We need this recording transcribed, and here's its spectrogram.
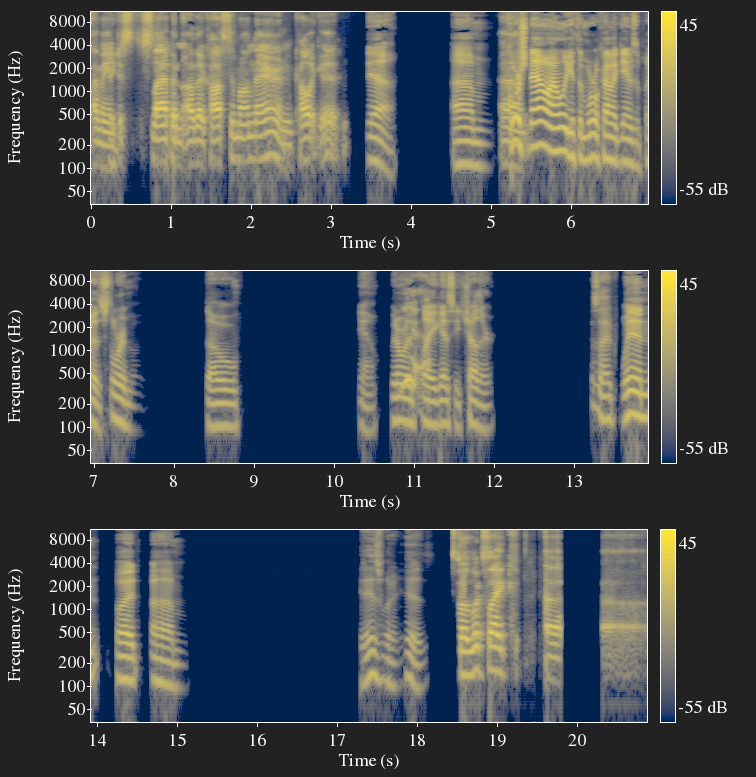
I mean, Like- just slap another costume on there and call it good. Yeah. Um, of course, Um, now I only get the Mortal Kombat games to play the story mode, so you know we don't really Yeah. play against each other because I'd win. But um, it is what it is. So it looks like, uh, uh,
